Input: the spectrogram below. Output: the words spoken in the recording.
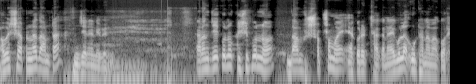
অবশ্যই আপনারা দামটা জেনে নেবেন। কারণ যে কোনো কৃষিপণ্য দাম সবসময় অ্যাকোরেট থাকে না, এগুলো উঠানামা করে।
